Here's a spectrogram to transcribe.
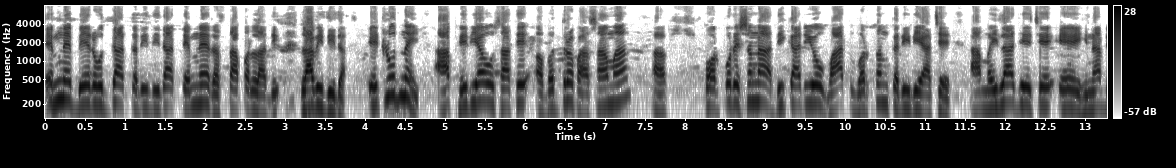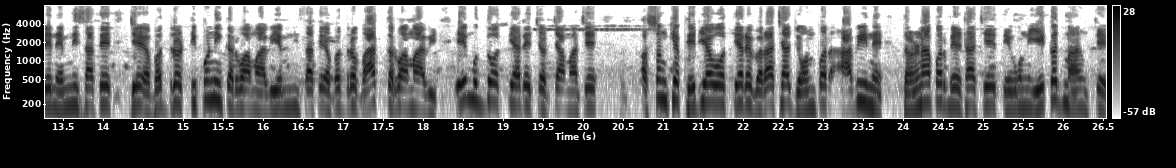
એમને બેરોજગાર કરી દીધા, તેમને રસ્તા પર લાદી, લાવી દીધા. એટલું જ નહીં, આ ફેરિયાઓ સાથે અભદ્ર ભાષામાં કોર્પોરેશનના અધિકારીઓ વાત વર્તન કરી રહ્યા છે. આ મહિલા જે છે એ હિનાબેન એમની સાથે જે અભદ્ર ટિપ્પણી કરવામાં આવી, એમની સાથે અભદ્ર વાત કરવામાં આવી, એ મુદ્દો અત્યારે ચર્ચામાં છે. અસંખ્ય ફેરિયાઓ અત્યારે વરાછા ઝોન પર આવીને ધરણા પર બેઠા છે. તેઓની એક જ માંગ છે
